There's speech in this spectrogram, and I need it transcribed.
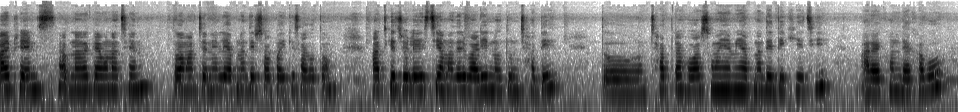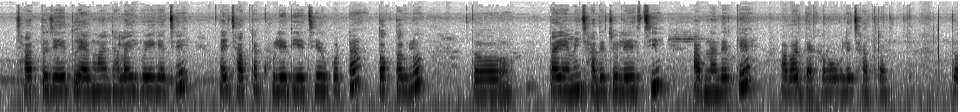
হাই ফ্রেন্ডস আপনারা কেমন আছেন? তো আমার চ্যানেলে আপনাদের সবাইকে স্বাগতম। আজকে চলে এসেছি আমাদের বাড়ির নতুন ছাদে। তো ছাদটা হওয়ার সময় আমি আপনাদের দেখিয়েছি। আর এখন দেখাবো, ছাদ তো যেহেতু এক মাস ঢালাই হয়ে গেছে, তাই ছাদটা খুলে দিয়েছে উপরটা, তক্তাগুলো। তো তাই আমি ছাদে চলে এসেছি, আপনাদেরকে আবার দেখাবো বলে ছাদটা। তো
